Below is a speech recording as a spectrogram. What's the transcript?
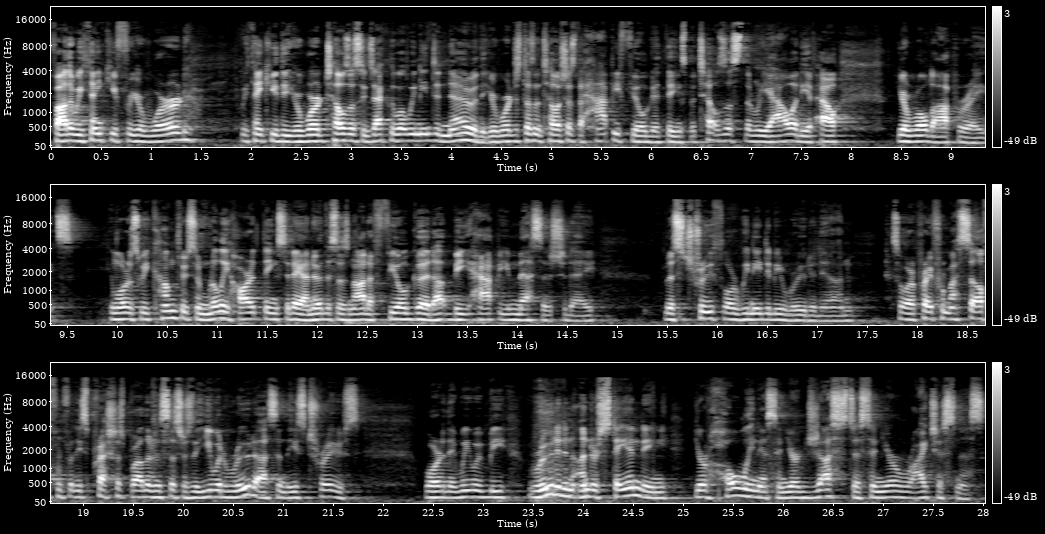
Father, we thank you for your word. We thank you that your word tells us exactly what we need to know, that your word just doesn't tell us just the happy, feel good things, but tells us the reality of how your world operates. And Lord, as we come through some really hard things today, I know this is not a feel good, upbeat, happy message today. It's truth, Lord, we need to be rooted in. So I pray for myself and for these precious brothers and sisters that you would root us in these truths. Lord, that we would be rooted in understanding your holiness and your justice and your righteousness.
